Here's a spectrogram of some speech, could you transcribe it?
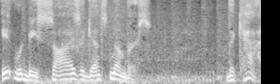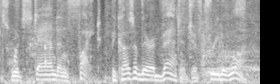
It would be size against numbers. The cats would stand and fight because of their advantage of three to one.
